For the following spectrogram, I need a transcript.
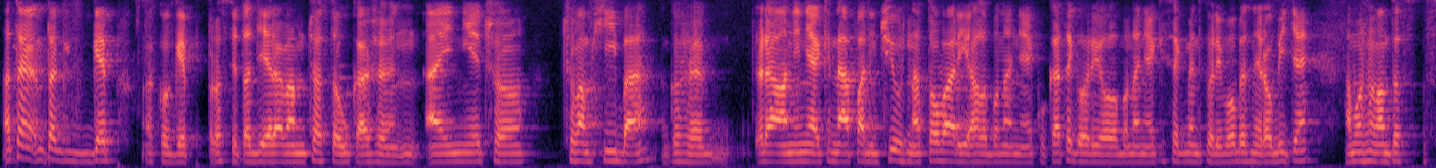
A tak, tak gap, ako gap, proste tá diera vám často ukáže aj niečo, čo vám chýba, akože reálne nejaké nápady, či už na tovary, alebo na nejakú kategóriu, alebo na nejaký segment, ktorý vôbec nerobíte a možno vám to z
